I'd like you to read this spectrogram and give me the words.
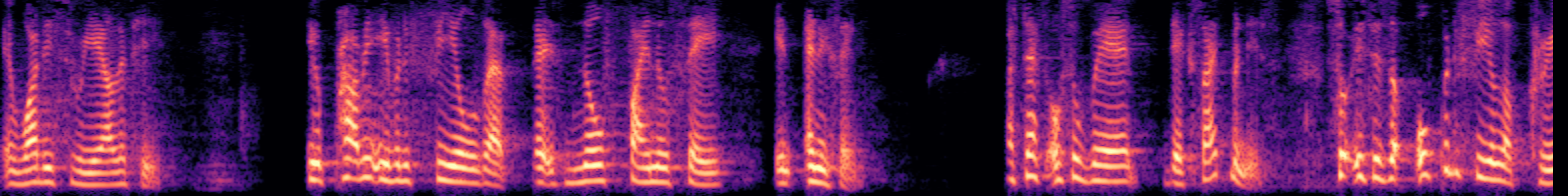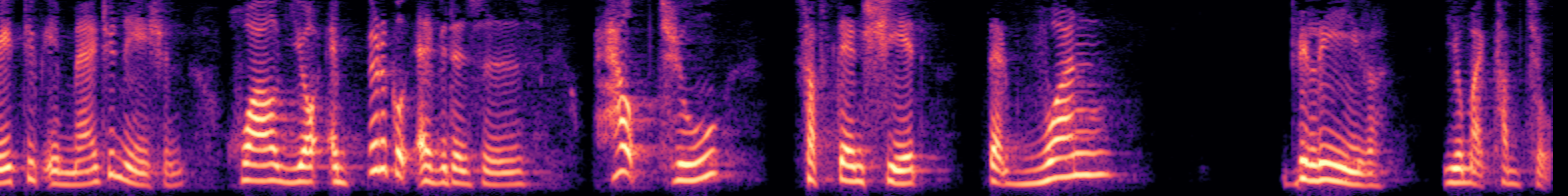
and what is reality? You'll probably even feel that there is no final say in anything. But that's also where the excitement is. So it is an open field of creative imagination while your empirical evidences help to substantiate that one belief you might come to.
